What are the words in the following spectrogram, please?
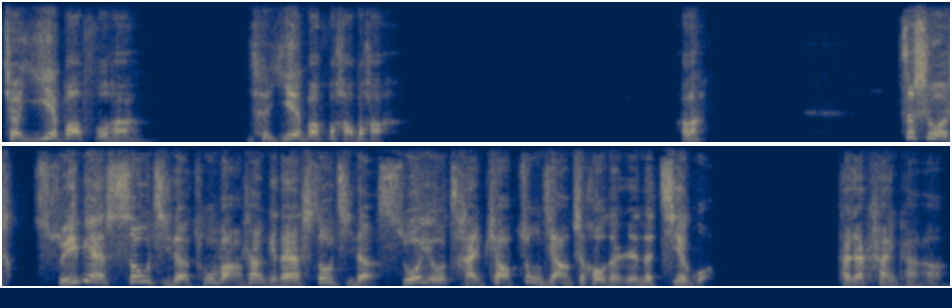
叫一夜暴富哈。这一夜暴富好不好？好了，这是我随便搜集的，从网上给大家搜集的所有彩票中奖之后的人的结果，大家看一看啊。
